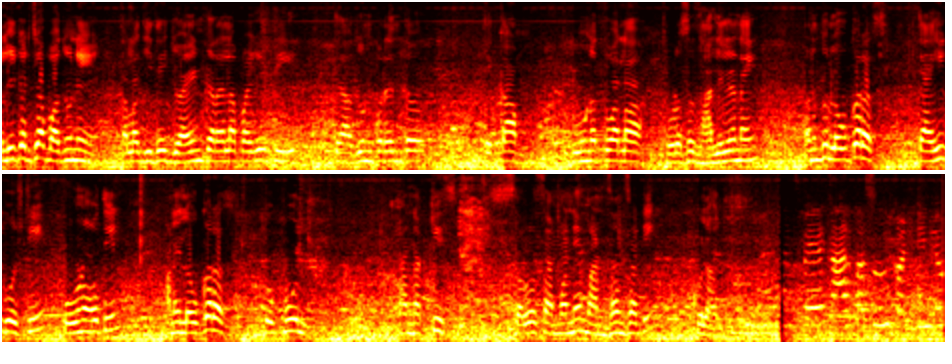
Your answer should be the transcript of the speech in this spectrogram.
पलीकडच्या बाजूने त्याला जिथे जॉईन करायला पाहिजे ती ते अजूनपर्यंत ते काम पूर्णत्वाला थोडंसं झालेलं नाही. परंतु लवकरच त्याही गोष्टी पूर्ण होतील आणि लवकरच तो पूल हा नक्कीच सर्वसामान्य माणसांसाठी खुला होईल. कालपासून कंटिन्यू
